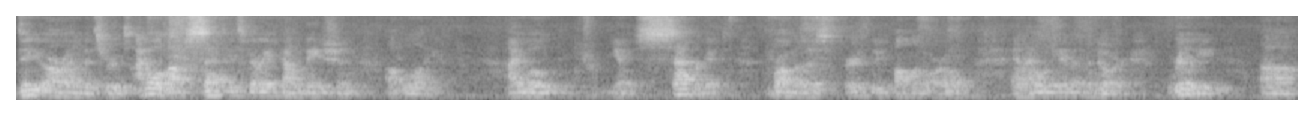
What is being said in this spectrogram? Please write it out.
dig around its roots. I will upset its very foundation of life. I will, you know, sever it from this earthly fallen world, and I will give it manure. Really, uh,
